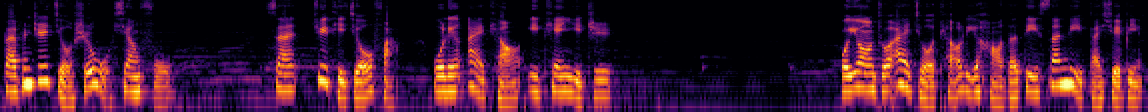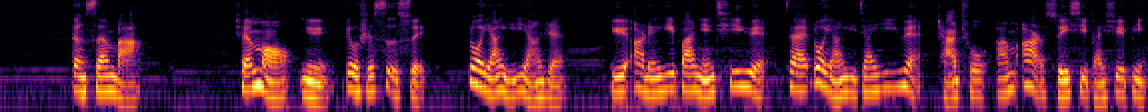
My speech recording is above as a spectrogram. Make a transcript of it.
百分之九十五相符。三、具体灸法：五苓艾条一天一支。我用着艾灸调理好的第三例白血病。邓三娃，陈某，女，六十四岁，洛阳宜阳人，于二零一八年七月在洛阳一家医院查出 M 二髓系白血病，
